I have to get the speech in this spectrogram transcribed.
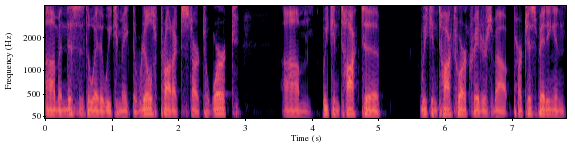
Um, and this is the way that we can make the Reels product start to work. Um, we can talk to we can talk to our creators about participating in,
